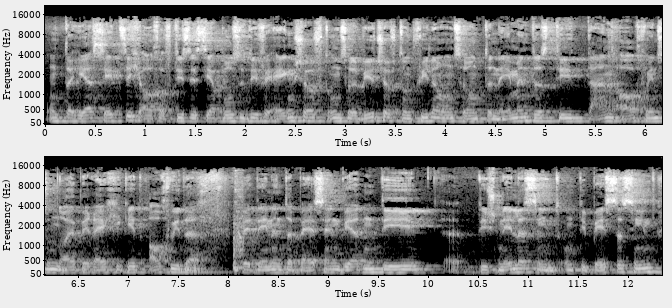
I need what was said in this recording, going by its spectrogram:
Und daher setze ich auch auf diese sehr positive Eigenschaft unserer Wirtschaft und vieler unserer Unternehmen, dass die dann auch, wenn es um neue Bereiche geht, auch wieder bei denen dabei sein werden, die, äh, die schneller sind und die besser sind.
